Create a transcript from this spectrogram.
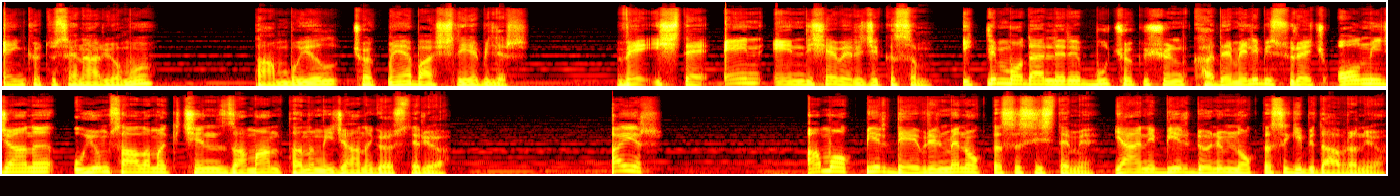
En kötü senaryo mu? Tam bu yıl çökmeye başlayabilir. Ve işte en endişe verici kısım. İklim modelleri bu çöküşün kademeli bir süreç olmayacağını, uyum sağlamak için zaman tanımayacağını gösteriyor. Hayır. Amok bir devrilme noktası sistemi, yani bir dönüm noktası gibi davranıyor.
